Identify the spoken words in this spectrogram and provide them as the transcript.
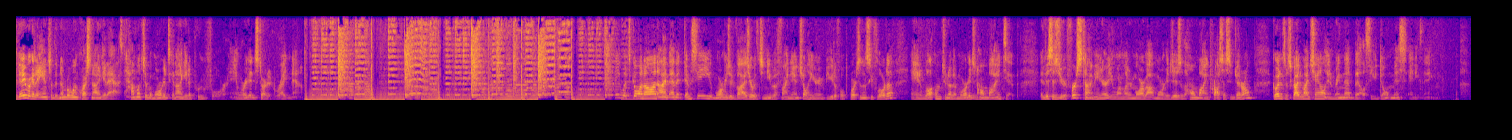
Today we're going to answer the number one question I get asked. How much of a mortgage can I get approved for? And we're getting started right now. Hey, what's going on? I'm Emmett Dempsey, mortgage advisor with Geneva Financial here in beautiful Port St. Lucie, Florida, and welcome to another mortgage and home buying tip. If this is your first time here, you want to learn more about mortgages or the home buying process in general, go ahead and subscribe to my channel and ring that bell so you don't miss anything.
